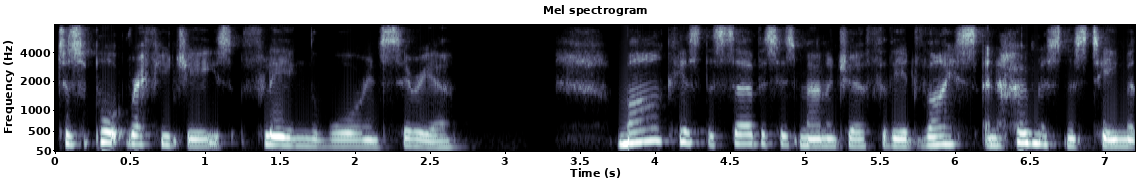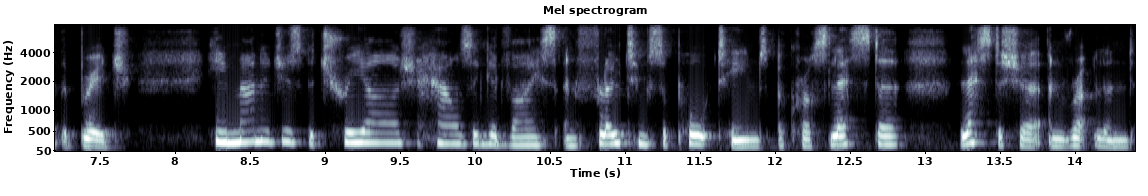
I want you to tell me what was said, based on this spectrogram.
to support refugees fleeing the war in Syria. Mark is the services manager for the advice and homelessness team at the Bridge. He manages the triage, housing advice, and floating support teams across Leicester, Leicestershire, and Rutland.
